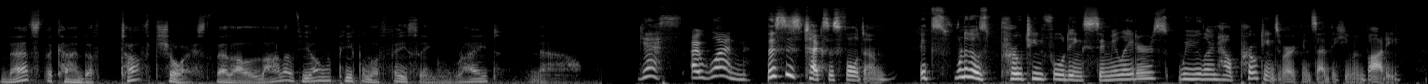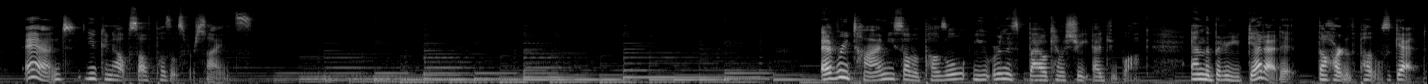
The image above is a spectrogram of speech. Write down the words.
That's the kind of tough choice that a lot of young people are facing right now. Yes, I won! This is Texas Fold'em. It's one of those protein folding simulators where you learn how proteins work inside the human body. And you can help solve puzzles for science. Every time you solve a puzzle, you earn this biochemistry EduBlock, and the better you get at it, the harder the puzzles get.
